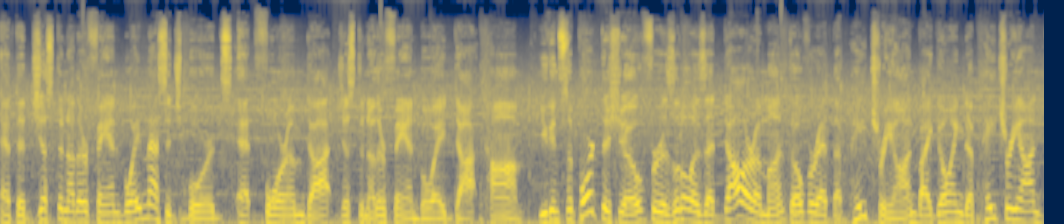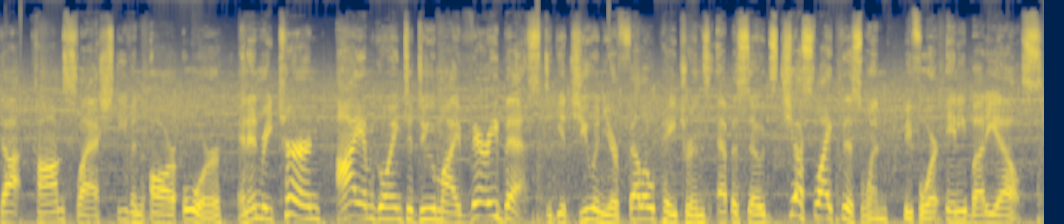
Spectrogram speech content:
at the Just Another Fanboy message boards at forum.justanotherfanboy.com. You can support the show for as little as a dollar a month over at the Patreon by going to patreon.com slash Steeven R. Orr, and in return, I am going to do my very very best to get you and your fellow patrons episodes just like this one before anybody else.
